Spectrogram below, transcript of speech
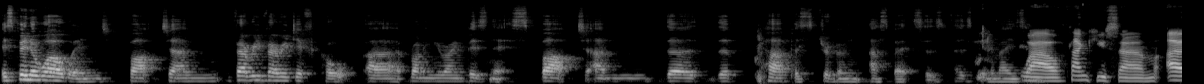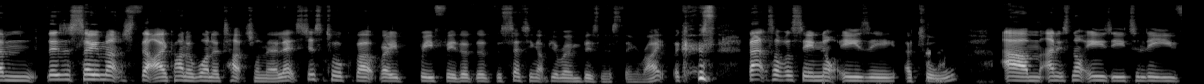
it's been a whirlwind, but um, very, very difficult uh, running your own business. But um, the the purpose driven aspects has, has been amazing. Wow, thank you, Sam. Um, there's so much that I kind of want to touch on there. Let's just talk about very briefly the, the, the setting up your own business thing, right? Because that's obviously not easy at all, um, and it's not easy to leave,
